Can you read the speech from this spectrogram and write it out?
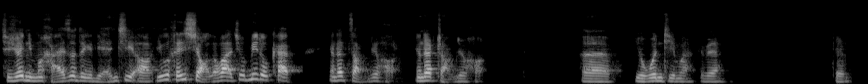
取决你们孩子这个年纪啊，因为很小的话就 middle cap，让它涨就好了，让它涨就好了。呃，有问题吗？对不对？对。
